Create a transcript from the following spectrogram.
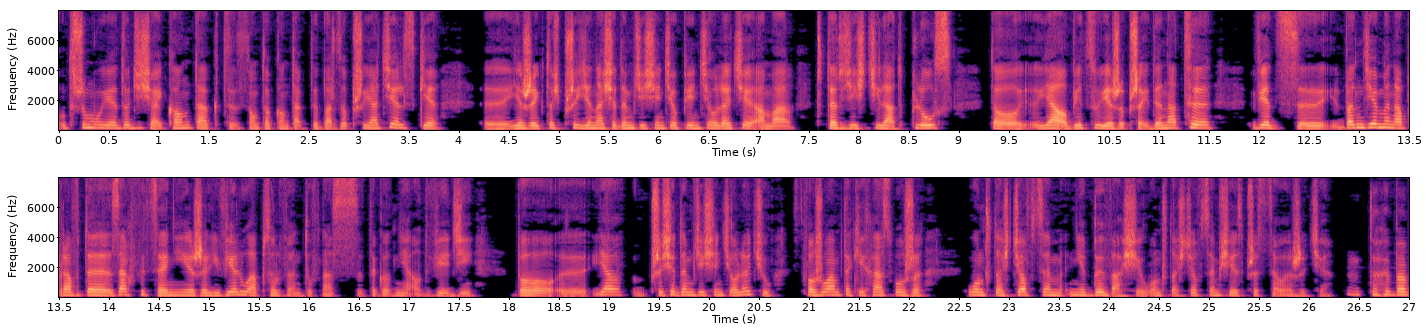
utrzymuję do dzisiaj kontakt. Są to kontakty bardzo przyjacielskie. Jeżeli ktoś przyjdzie na 75-lecie, a ma 40 lat plus, to ja obiecuję, że przejdę na ty, więc y, będziemy naprawdę zachwyceni, jeżeli wielu absolwentów nas tego dnia odwiedzi, bo y, ja przy 70-leciu stworzyłam takie hasło, że łącznościowcem nie bywa się, łącznościowcem się jest przez całe życie. To chyba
